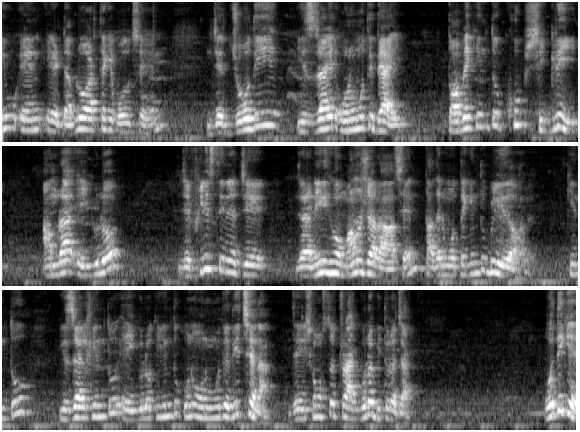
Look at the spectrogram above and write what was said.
ইউএনএ ডাব্লিউআর থেকে বলছেন যে যদি ইসরায়েল অনুমতি দেয়, তবে কিন্তু খুব শীঘ্রই আমরা এইগুলো যে ফিলিস্তিনের যে যারা নিরীহ মানুষ যারা আছেন, তাদের মধ্যে কিন্তু বিলিয়ে দেওয়া হবে। কিন্তু ইসরায়েল কিন্তু এইগুলোকে কিন্তু কোনো অনুমতি দিচ্ছে না যে এই সমস্ত ট্রাকগুলো ভিতরে যাক। ওদিকে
